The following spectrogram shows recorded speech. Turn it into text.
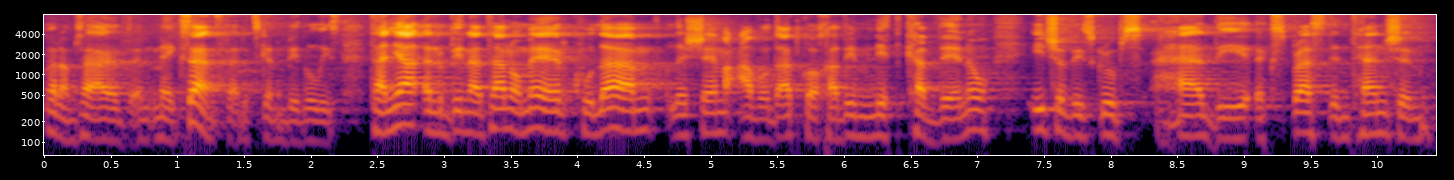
But I'm saying it makes sense that it's going to be the least. Tanya Natan Omer, Kulam Leshem Avodat Kochavim Nitkavenu. Each of these groups had the expressed intention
